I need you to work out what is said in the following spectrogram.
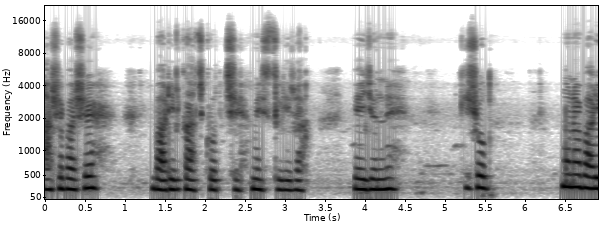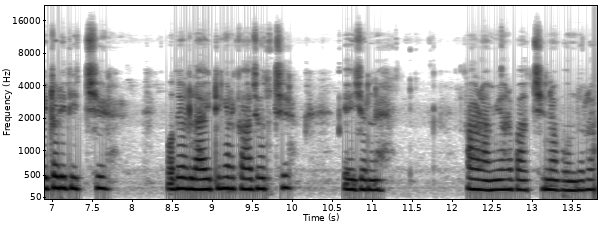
আশেপাশে বাড়ির কাজ করছে মিস্ত্রিরা। এই জন্যে কী সব মনে হয় বাড়ি টাড়ি দিচ্ছে। ওদের লাইটিংয়ের কাজ হচ্ছে এই জন্যে। আর আমি আর পাচ্ছি না বন্ধুরা।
